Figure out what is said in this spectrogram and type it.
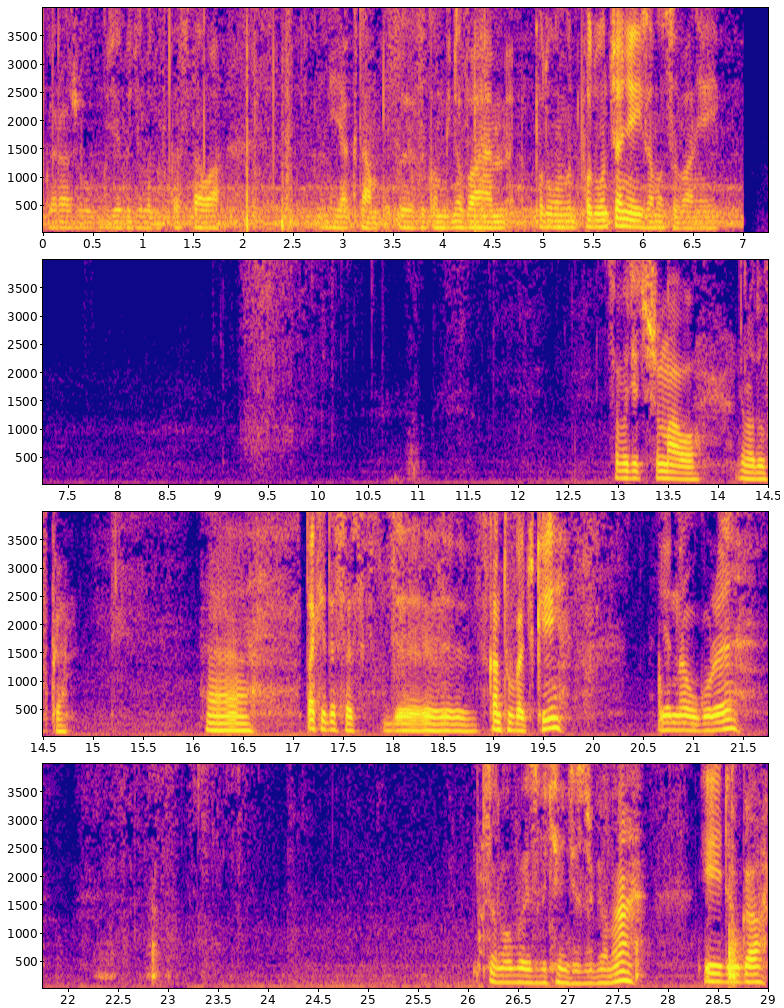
w garażu, gdzie będzie lodówka stała, jak tam e, wykombinowałem podłą- podłączenie i zamocowanie. Co będzie trzymało lodówkę? E, takie te ses, e, kantóweczki. Jedna u góry. Celowo jest wycięcie zrobione. I druga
